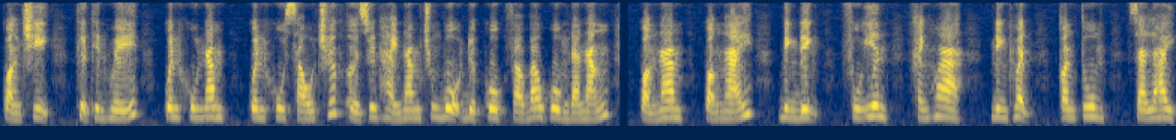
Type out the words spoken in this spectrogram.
Quảng Trị, Thừa Thiên Huế, quân khu 5, quân khu 6 trước ở duyên hải Nam Trung Bộ được gộp vào bao gồm Đà Nẵng, Quảng Nam, Quảng Ngãi, Bình Định, Phú Yên, Khánh Hòa, Ninh Thuận, Con Tum, Gia Lai,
